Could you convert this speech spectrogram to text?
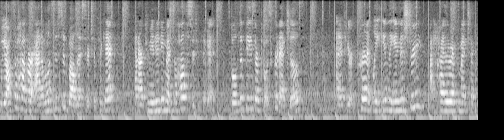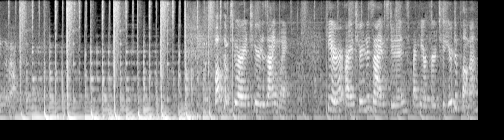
We also have our Animal Assisted Wellness Certificate and our Community Mental Health Certificate. Both of these are post-credentials, and if you're currently in the industry, I highly recommend checking them out. Welcome to our Interior Design Wing. Here, our interior design students are here for a two-year diploma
